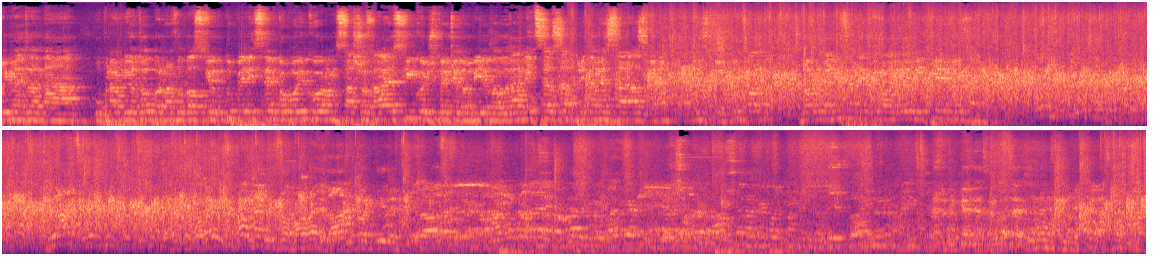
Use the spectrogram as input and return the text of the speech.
Во името на управниот одбор на фудбалскиот клуб Елистер го повикувам Сашо Здраевски кој што ќе добие благодарница за принос за развој на младинскиот фудбал. Благодарницата ќе му додели Кире Грозданов. Во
